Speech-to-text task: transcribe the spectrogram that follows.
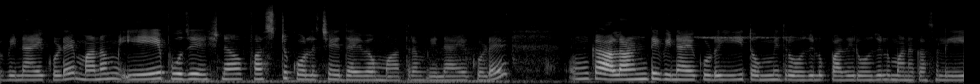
వినాయకుడే. మనం ఏ పూజ చేసినా ఫస్ట్ కొలిచే దైవం మాత్రం వినాయకుడే. ఇంకా అలాంటి వినాయకుడు ఈ తొమ్మిది రోజులు పది రోజులు మనకు అసలు ఏ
